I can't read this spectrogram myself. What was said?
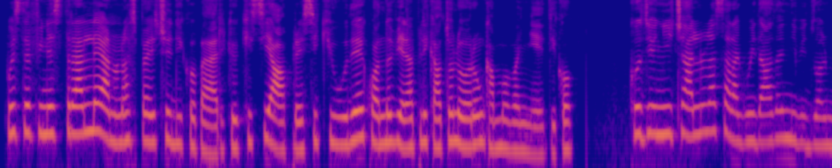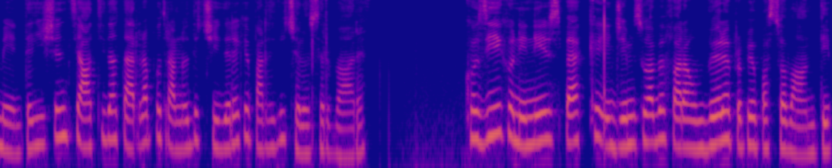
Queste finestrelle hanno una specie di coperchio che si apre e si chiude quando viene applicato loro un campo magnetico. Così ogni cellula sarà guidata individualmente e gli scienziati da Terra potranno decidere che parte di cielo osservare. Così con il NIRSPEC il James Webb farà un vero e proprio passo avanti.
